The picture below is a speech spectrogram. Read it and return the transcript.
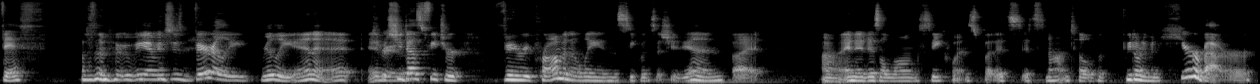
fifth of the movie. I mean, she's barely really in it. And True. she does feature very prominently in the sequence that she's in, but uh, and it is a long sequence. But it's it's not until the, we don't even hear about her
